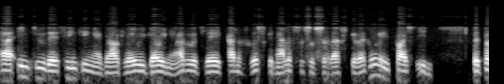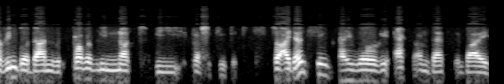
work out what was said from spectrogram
uh, into their thinking about where we're going. In other words, their kind of risk analysis of South Africa, they've already priced in that Pravin Gordhan would probably not be prosecuted. So I don't think they will react on that by,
